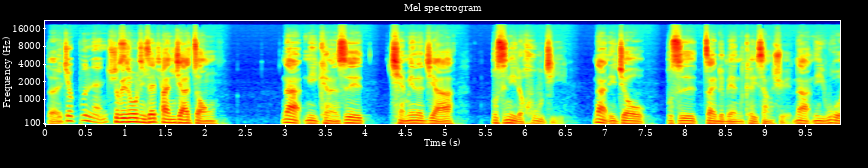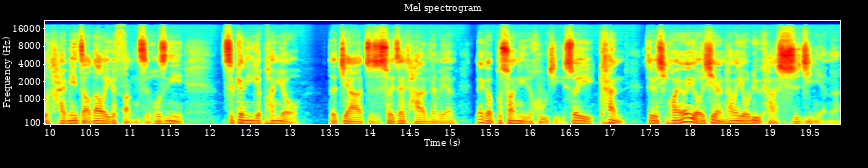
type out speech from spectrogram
对，你就不能去。就比如说你在搬家中，那你可能是前面的家不是你的户籍，那你就不是在那边可以上学。那你如果还没找到一个房子，或是你是跟一个朋友。的家只是睡在他那边，那个不算你的户籍，所以看这个情况，因为有一些人他们有绿卡十几年了，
